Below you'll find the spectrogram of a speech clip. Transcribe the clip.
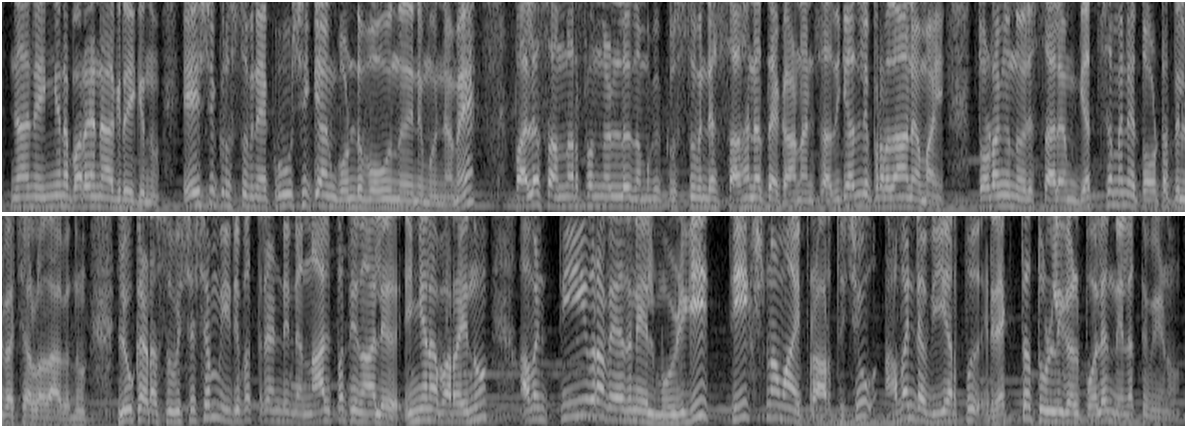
ഞാൻ ഇങ്ങനെ പറയാൻ ആഗ്രഹിക്കുന്നു? യേശു ക്രിസ്തുവിനെ ക്രൂശിക്കാൻ കൊണ്ടുപോകുന്നതിന് മുന്നമേ പല സന്ദർഭങ്ങളിൽ നമുക്ക് ക്രിസ്തുവിന്റെ സഹനത്തെ കാണാൻ സാധിക്കും. അതിൽ പ്രധാനമായി തുടങ്ങുന്ന ഒരു സ്ഥലം ഗച്ചമനെ തോട്ടത്തിൽ വെച്ചുള്ളതാകുന്നു. ലൂക്കട സുവിശേഷം ഇരുപത്തിരണ്ടിന് നാൽപ്പത്തിനാല് ഇങ്ങനെ പറയുന്നു. അവൻ തീവ്ര വേദനയിൽ മുഴുകി തീക്ഷ്ണമായി പ്രാർത്ഥിച്ചു. അവന്റെ വിയർപ്പ് രക്തത്തുള്ളികൾ പോലെ നിലത്ത് വീണു.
